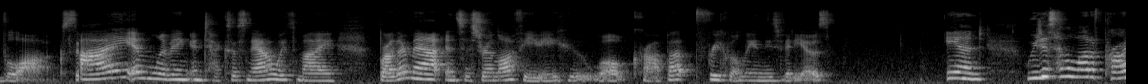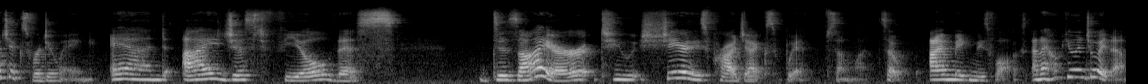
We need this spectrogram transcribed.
vlogs. I am living in Texas now with my brother Matt and sister-in-law Phoebe who will crop up frequently in these videos. And we just have a lot of projects we're doing. And I just feel this desire to share these projects with someone. So I'm making these vlogs and I hope you enjoy them.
